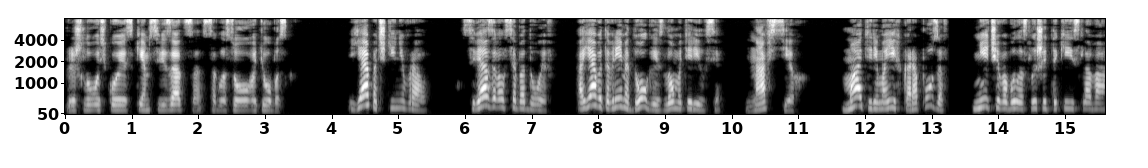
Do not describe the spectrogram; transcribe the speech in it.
Пришлось кое с кем связаться, согласовывать обыск». Я почти не врал. Связывался Бадоев, а я в это время долго и зло матерился. На всех. Матери моих карапузов нечего было слышать такие слова.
